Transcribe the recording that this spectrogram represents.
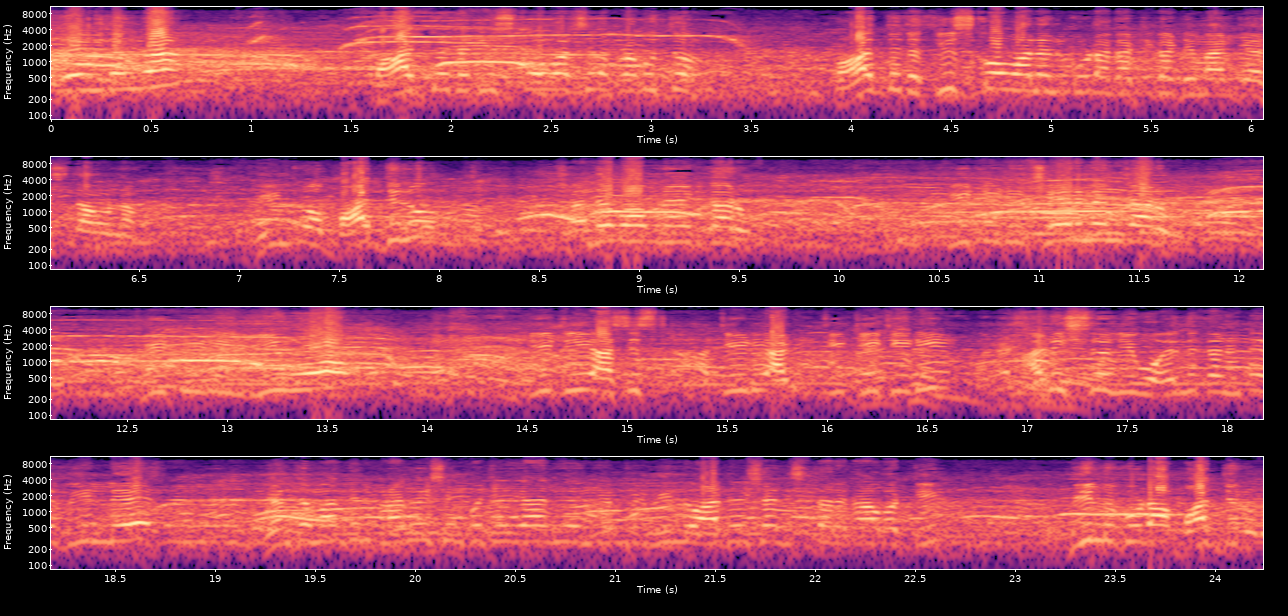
అదేవిధంగా బాధ్యత తీసుకోవాల్సిన ప్రభుత్వం బాధ్యత తీసుకోవాలని కూడా గట్టిగా డిమాండ్ చేస్తూ ఉన్నాం. దీంట్లో బాధ్యులు చంద్రబాబు నాయుడు గారు టీటీడీ చైర్మన్ గారు టీటీడీ ఈఓ టీటీ అసిస్ట్ టీడీ టీటీడీ అడిషనల్ ఈఓ. ఎందుకంటే వీళ్ళే ఎంతమందిని ప్రవేశింపజేయాలి అని చెప్పి వీళ్ళు ఆదేశాలు ఇస్తారు కాబట్టి వీళ్ళు కూడా బాధ్యులు.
